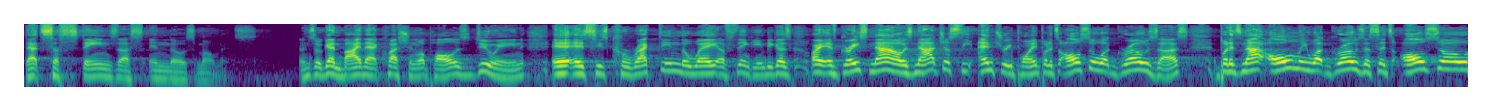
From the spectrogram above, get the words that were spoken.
that sustains us in those moments. And so, again, by that question, what Paul is doing is he's correcting the way of thinking because, all right, if grace now is not just the entry point, but it's also what grows us, but it's not only what grows us, it's also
